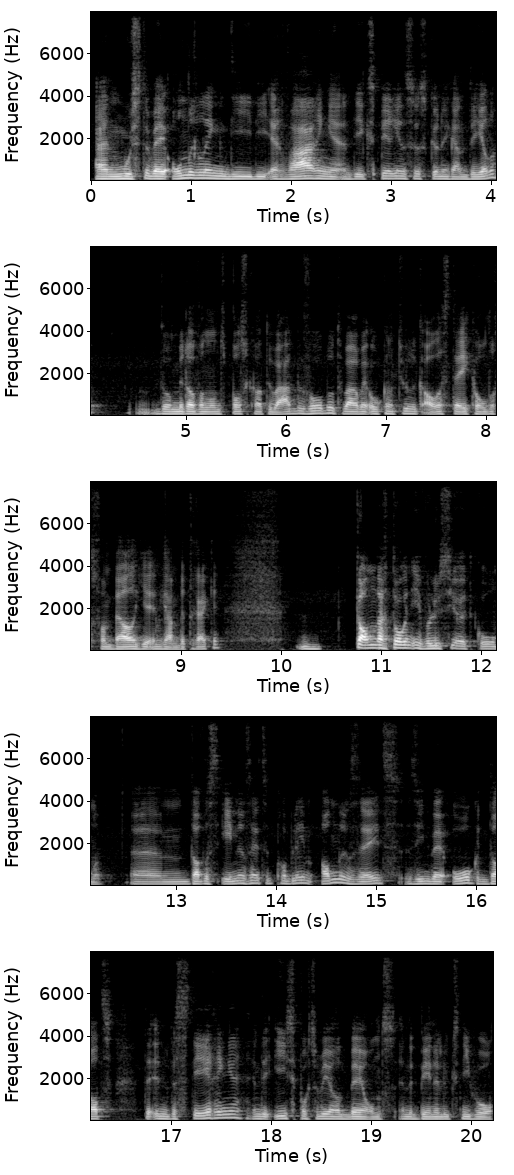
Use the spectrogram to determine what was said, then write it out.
En moesten wij onderling die, die ervaringen en die experiences kunnen gaan delen, door middel van ons postgraduaat bijvoorbeeld, waar wij ook natuurlijk alle stakeholders van België in gaan betrekken kan daar toch een evolutie uit komen. Um, dat is enerzijds het probleem. Anderzijds zien wij ook dat de investeringen in de e-sportswereld bij ons in de Benelux niveau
